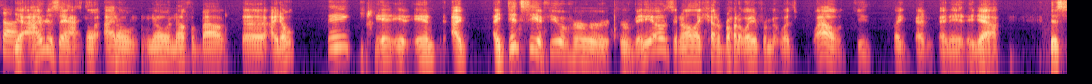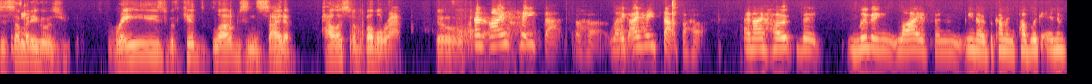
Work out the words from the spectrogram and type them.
So Yeah, I'm just saying I don't, I don't know enough about. Uh, I don't think it, it, and I I did see a few of her her videos, and all I kind of brought away from it was, wow, she's like, and, and it, yeah, this is somebody who was raised with kids' gloves inside a palace of bubble wrap. So and I hate that for her. Like I hate that for her. And I hope that living life and you know becoming public enemy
